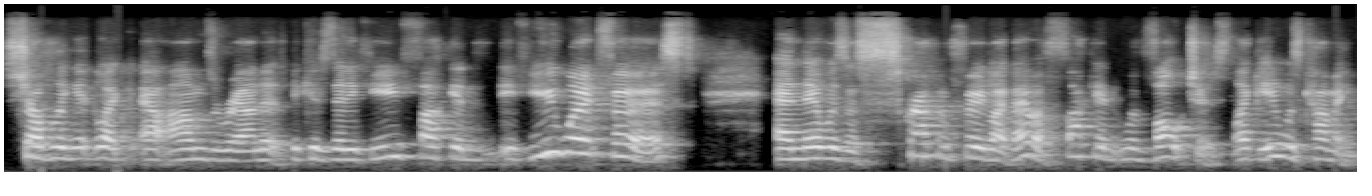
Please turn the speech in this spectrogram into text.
shoveling it like our arms around it. Because then if you fucking if you weren't first and there was a scrap of food, like they were fucking with vultures, like it was coming.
